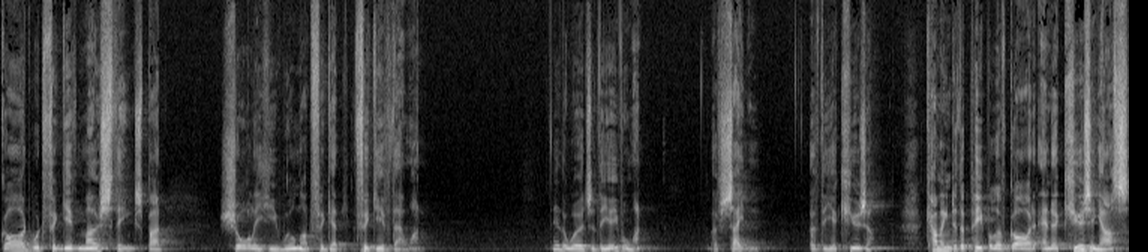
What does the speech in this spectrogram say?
God would forgive most things, but surely He will not forget, forgive that one. They're the words of the evil one, of Satan, of the accuser, coming to the people of God and accusing us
